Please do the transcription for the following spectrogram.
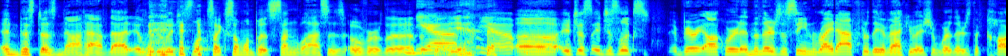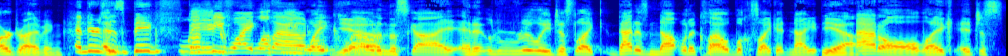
and this does not have that. It literally just looks like someone put sunglasses over the, the yeah, film. yeah. Uh, it just it just looks very awkward. And then there's a scene right after the evacuation where there's the car driving, and there's this big fluffy big, white fluffy cloud. white cloud Yeah. in the sky, and it really just like that is not what a cloud looks like at night Yeah. at all. Like it just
